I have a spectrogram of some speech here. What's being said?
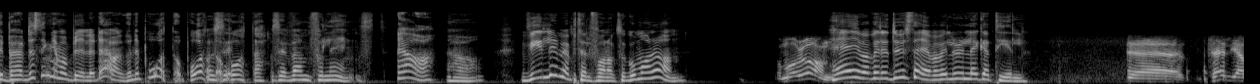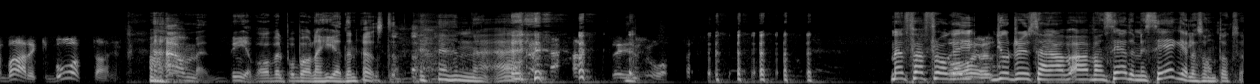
Det behövdes inga mobiler där, man kunde påta och påta Och och, se, påta. och se vem får längst. Ja. Ja. Willy är med på telefon också. God morgon. God morgon! Hej, vad ville du säga? Vad ville du lägga till? Eh, sälja barkbåtar. ja, men det var väl på bana Hedenhöst. Nej. Säger så. Men för jag fråga, Ja, jag- gjorde du så här av- avancerade med segel och sånt också?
